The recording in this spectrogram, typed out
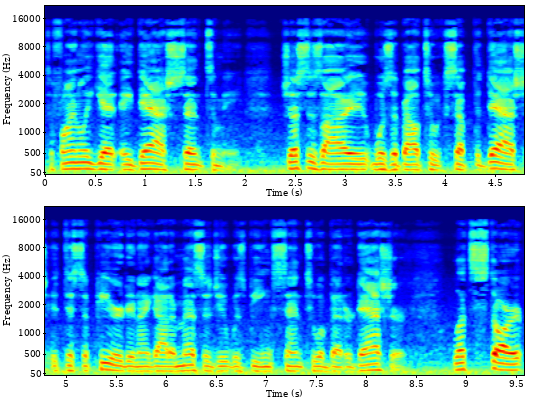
to finally get a dash sent to me. Just as I was about to accept the dash, it disappeared and I got a message it was being sent to a better dasher. Let's start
